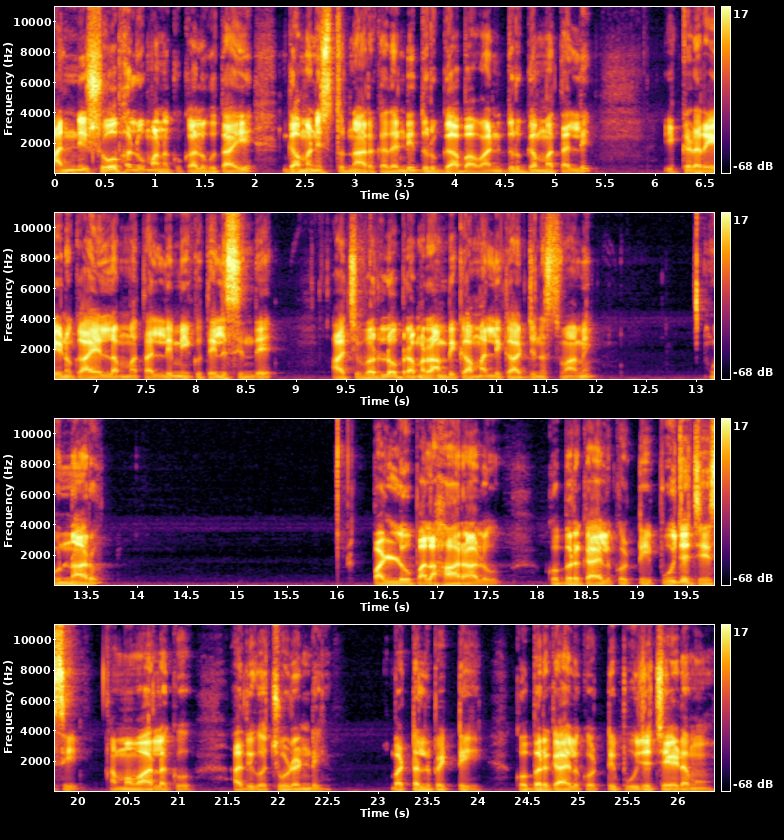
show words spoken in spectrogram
అన్ని శోభలు మనకు కలుగుతాయి. గమనిస్తున్నారు కదండి దుర్గా భవాని దుర్గమ్మ తల్లి. ఇక్కడ రేణుకా ఎల్లమ్మ తల్లి మీకు తెలిసిందే. ఆ చివరిలో భ్రమరాంబిక మల్లికార్జున స్వామి ఉన్నారు. పళ్ళు పలహారాలు కొబ్బరికాయలు కొట్టి పూజ చేసి అమ్మవార్లకు అదిగో చూడండి బట్టలు పెట్టి కొబ్బరికాయలు కొట్టి పూజ చేయడము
